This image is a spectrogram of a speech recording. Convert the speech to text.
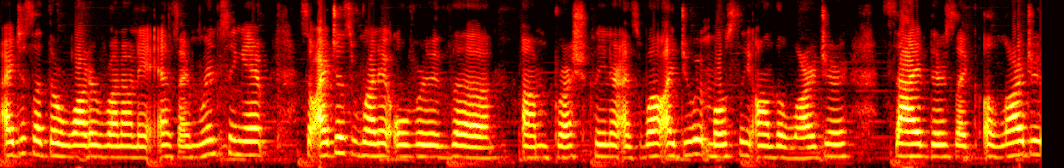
I just let the water run on it as I'm rinsing it. So I just run it over the um, brush cleaner as well. I do it mostly on the larger side. There's like a larger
